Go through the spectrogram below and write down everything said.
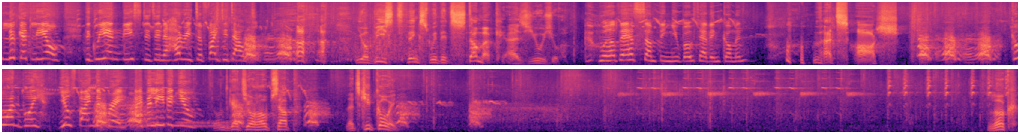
Look at Lion. The Guyenne beast is in a hurry to fight it out. Your beast thinks with its stomach, as usual. Well, there's something you both have in common. That's harsh. Go on, boy. You'll find the prey. I believe in you. Don't get your hopes up. Let's keep going. Look,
